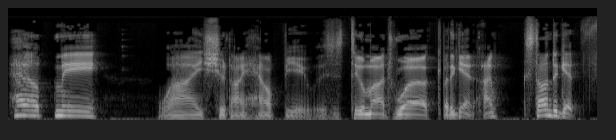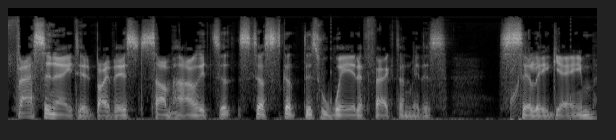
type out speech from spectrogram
Help me! Why should I help you? This is too much work. But again, I'm starting to get fascinated by this somehow. It's, it's just got this weird effect on me, this silly game.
